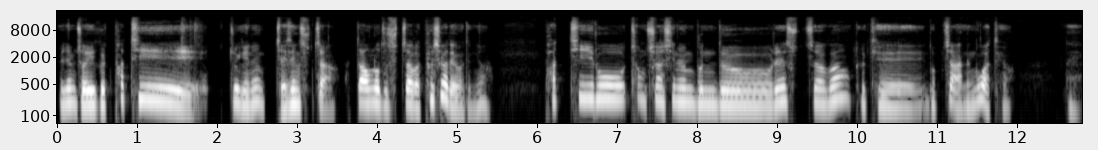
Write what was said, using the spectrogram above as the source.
왜냐면 저희 그 파티 쪽에는 재생 숫자, 다운로드 숫자가 표시가 되거든요. 파티로 청취하시는 분들의 숫자가 그렇게 높지 않은 것 같아요. 네.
